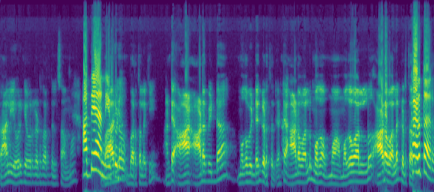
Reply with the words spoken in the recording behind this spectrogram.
తాళి ఎవరికి ఎవరు కడతారో తెలుసా అమ్మా? అదే అని భర్తలకి. అంటే ఆ- ఆడబిడ్డ మగబిడ్డకి కడుతుంది. అంటే ఆడవాళ్ళు మగ మగవాళ్ళు ఆడవాళ్ళకి కడతారు. కడతారు.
